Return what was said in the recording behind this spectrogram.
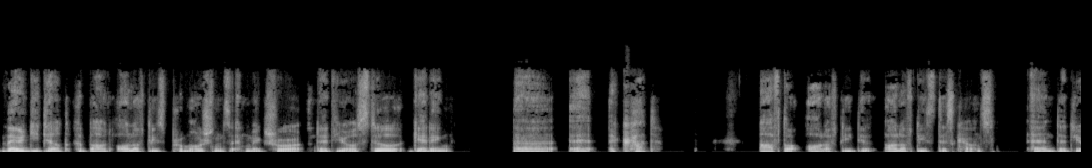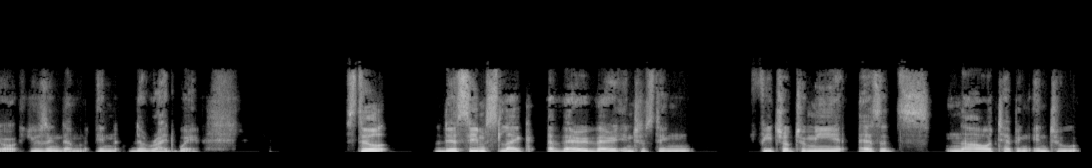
very detailed about all of these promotions and make sure that you're still getting uh, a, a, cut after all of the all of these discounts and that you're using them in the right way. Still, this seems like a very very interesting feature to me as it's now tapping into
